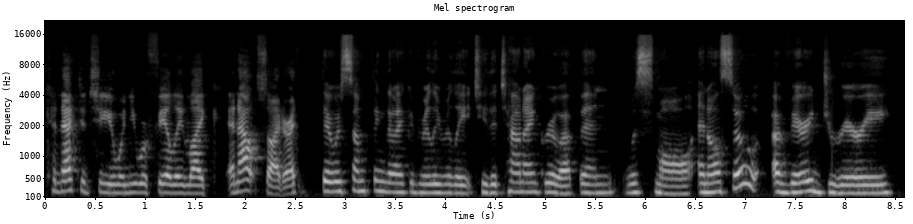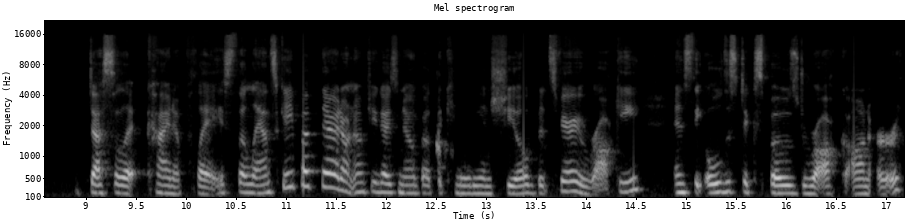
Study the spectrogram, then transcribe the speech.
connected to you when you were feeling like an outsider? There was something that I could really relate to. The town I grew up in was small and also a very dreary, desolate kind of place. The landscape up there, I don't know if you guys know about the Canadian Shield, but it's very rocky and it's the oldest exposed rock on Earth.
